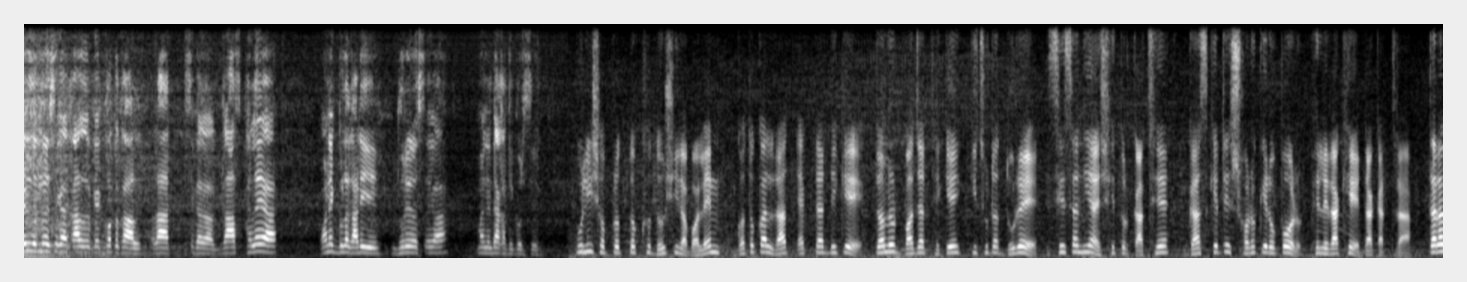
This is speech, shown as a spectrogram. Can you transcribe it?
এর জন্য সেগা কাল গতকাল রাত সেগা গাছ ফেলে অনেকগুলো গাড়ি ধরে সেগা মানে ডাকাতি করছে। পুলিশ ও প্রত্যক্ষদর্শীরা বলেন, গতকাল রাত একটার দিকে টলট বাজার থেকে কিছুটা দূরে সেসানিয়া সেতুর কাছে গাছ কেটে সড়কের ওপর ফেলে রাখে ডাকাতরা। তারা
